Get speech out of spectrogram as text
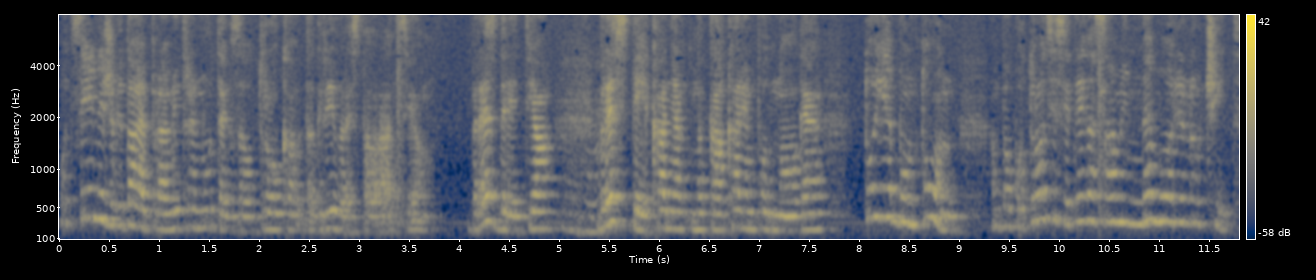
Oceniš, kdaj je pravi trenutek za otroka, da gre v restauracijo. Brez dretja, uh mhm. -huh. brez tekanja na takarjem pod noge. To je bonton, ampak otroci se tega sami ne morejo naučiti.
